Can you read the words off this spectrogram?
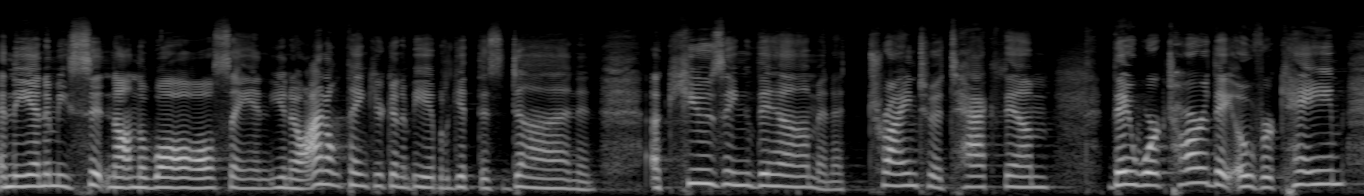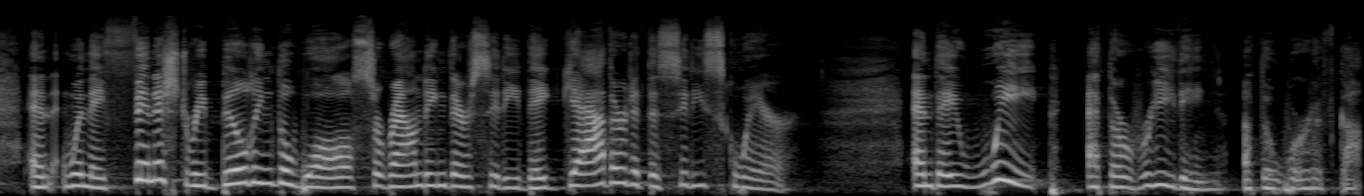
and the enemy sitting on the wall saying, You know, I don't think you're going to be able to get this done, and accusing them and trying to attack them. They worked hard, they overcame, and when they finished rebuilding the wall surrounding their city, they gathered at the city square and they weep at the reading of the Word of God.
